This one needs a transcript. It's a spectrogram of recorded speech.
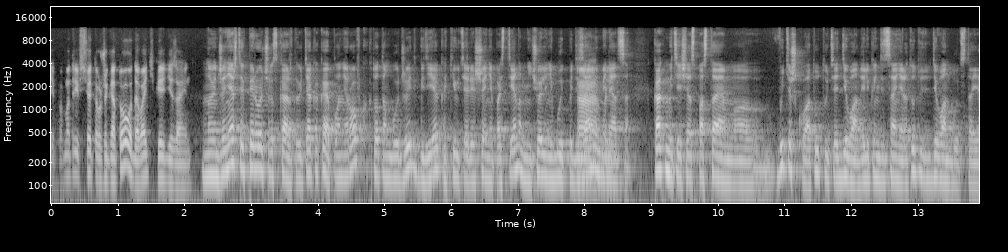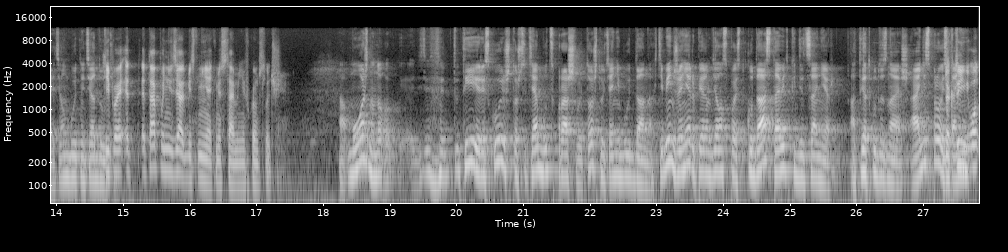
типа, смотри, все это уже готово, давай теперь дизайн. Но инженер тебе в первую очередь скажет, у тебя какая планировка, кто там будет жить, где, какие у тебя решения по стенам, ничего ли не будет по дизайну а, меняться. Блин. Как мы тебе сейчас поставим э, вытяжку, а тут у тебя диван, или кондиционер, а тут у тебя диван будет стоять, и он будет на тебя дуть. Типа э этапы нельзя менять местами ни в коем случае. А, можно, но ты рискуешь то, что тебя будут спрашивать, то, что у тебя не будет данных. Тебе инженеры первым делом спросят, куда ставить кондиционер, а ты откуда знаешь? А они спросят. Так они... ты, он,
